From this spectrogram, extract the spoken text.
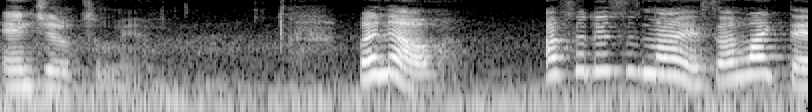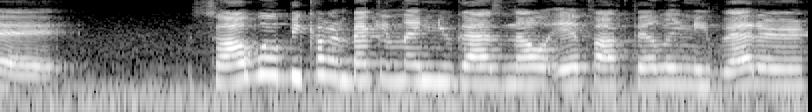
and gentlemen. But no, I said this is nice. I like that. So I will be coming back and letting you guys know if I feel any better.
